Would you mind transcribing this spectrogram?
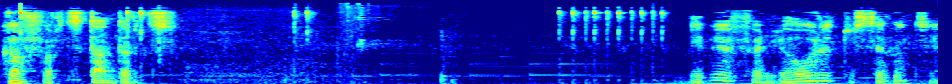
comfort standards. Maybe if I lower it to 70.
